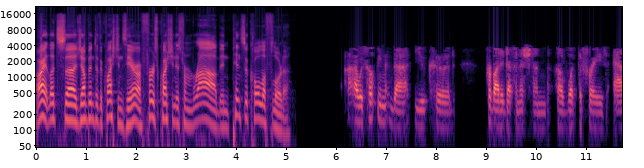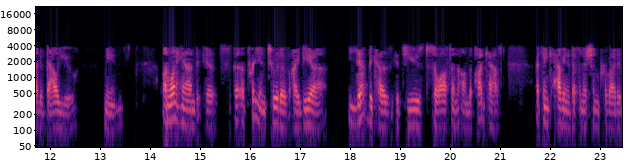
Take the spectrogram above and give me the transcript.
All right, let's uh, jump into the questions here. Our first question is from Rob in Pensacola, Florida. I was hoping that you could provide a definition of what the phrase add value means. On one hand, it's a pretty intuitive idea, yet because it's used so often on the podcast, I think having a definition provided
